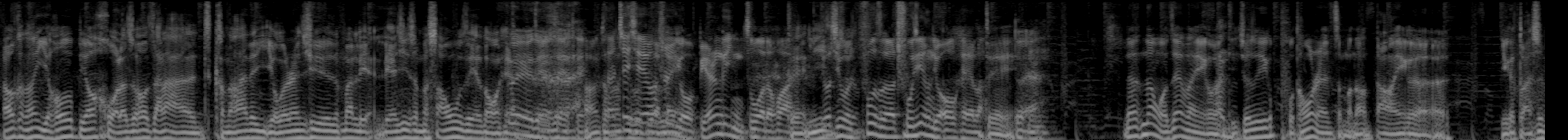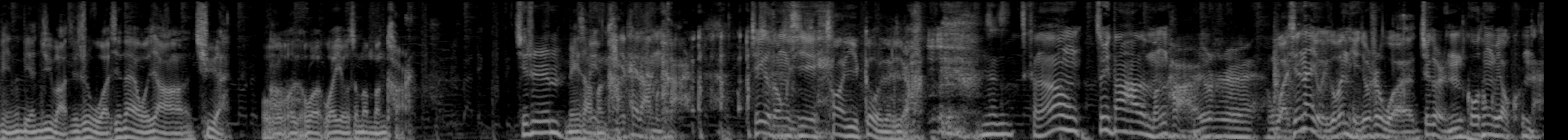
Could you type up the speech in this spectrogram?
然后可能以后比较火了之后，咱俩可能还得有个人去什么联联系什么商务这些东西。对对对对啊但这些要是有别人给你做的话，对你就负责出镜就 OK 了。对对，那那我再问一个问题，就是一个普通人怎么能当一个一个短视频的编剧吧？就是我现在我想去，我我我我有什么门槛儿？其实没啥门槛没太大门槛儿。这个东西，创意够就行。那可能最大的门槛儿就是，我现在有一个问题，就是我这个人沟通比较困难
